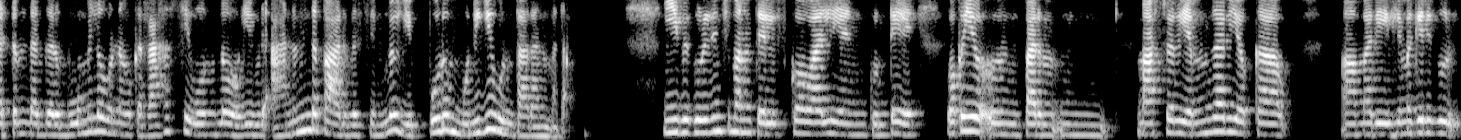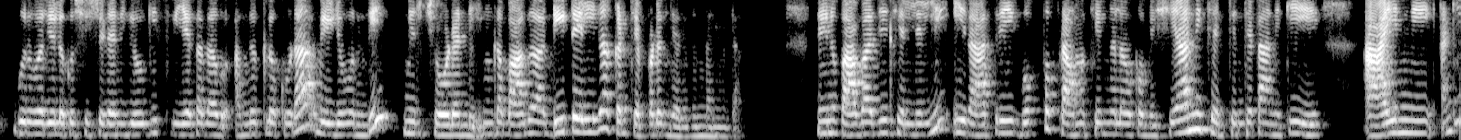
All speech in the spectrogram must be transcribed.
ఘట్టం దగ్గర భూమిలో ఉన్న ఒక రహస్య ఊహలో ఈవిడ ఆనంద పారవస్యంలో ఎప్పుడూ మునిగి ఉంటారనమాట ఈవి గురించి మనం తెలుసుకోవాలి అనుకుంటే ఒక పర మాస్టర్ ఎం గారి యొక్క మరి హిమగిరి గురు గురువర్యులకు శిష్యుడని యోగి స్వీయ కథ అందుట్లో కూడా వీడియో ఉంది. మీరు చూడండి. ఇంకా బాగా డీటెయిల్గా అక్కడ చెప్పడం జరిగిందనమాట నేను బాబాజీ చెల్లెల్ని ఈ రాత్రి గొప్ప ప్రాముఖ్యం గల ఒక విషయాన్ని చర్చించటానికి ఆయన్ని అంటే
